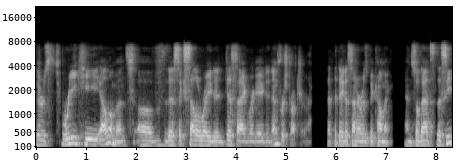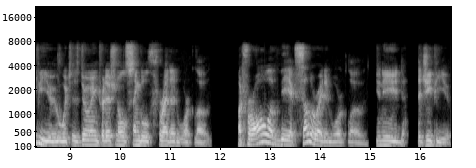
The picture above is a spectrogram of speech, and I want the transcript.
there's three key elements of this accelerated disaggregated infrastructure that the data center is becoming. And so that's the CPU, which is doing traditional single threaded workload. But for all of the accelerated workloads, you need the GPU.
